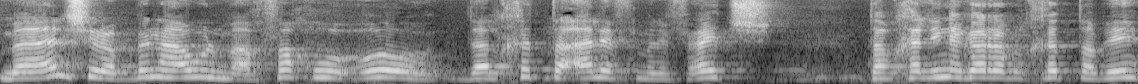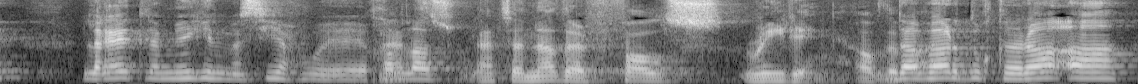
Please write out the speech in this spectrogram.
ما قالش ربنا أول ما أخفقوا أوه ده الخطة ألف ما نفعتش طب خلينا أجرب الخطة ب لغاية لما يجي المسيح That's, ويخلصوا that's another false reading of the ده Bible. برضو قراءة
